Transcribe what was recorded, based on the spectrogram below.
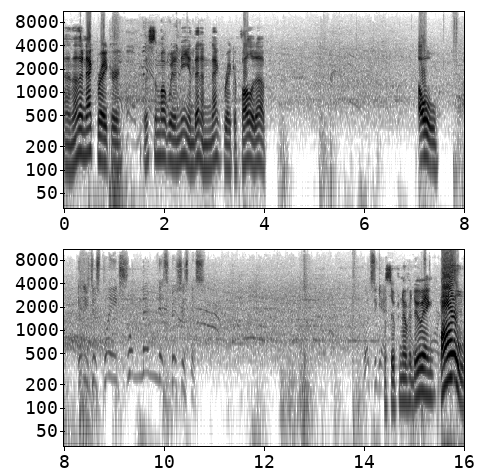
Another neck breaker. Lifts him up with a knee and then a neck breaker followed up. Oh. He's displaying tremendous viciousness. What's Supernova doing? Oh!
